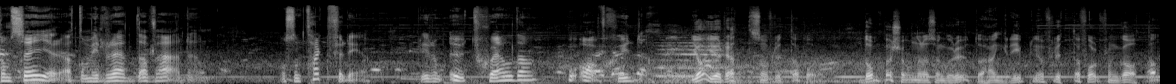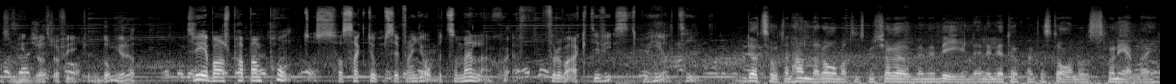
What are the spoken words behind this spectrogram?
De säger att de vill rädda världen. Och som tack för det blir de utskällda och avskydda. Jag gör rätt som flyttar på dem. De personerna som går ut och handgripligen flyttar folk från gatan som hindrar trafiken, de gör rätt. Trebarnspappan Pontus har sagt upp sig från jobbet som mellanchef för att vara aktivist på heltid. Dödshoten handlade om att de skulle köra över mig med bil eller leta upp mig på stan och slå ner mig.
